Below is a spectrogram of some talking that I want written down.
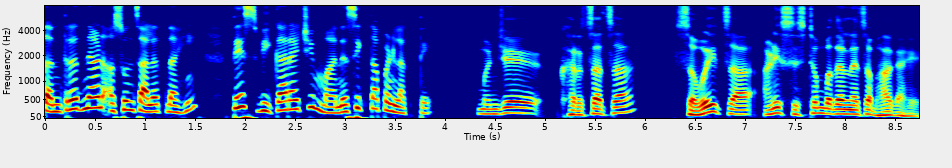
तंत्रज्ञान असून चालत नाही ते स्वीकारायची मानसिकता पण लागते. म्हणजे खर्चाचा सवयीचा आणि सिस्टम बदलण्याचा भाग आहे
